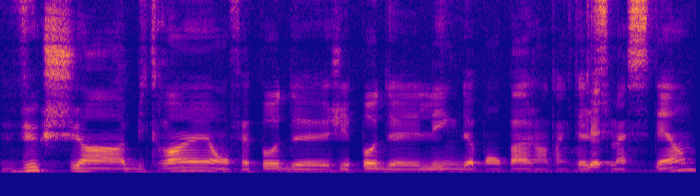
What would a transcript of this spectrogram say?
vu que je suis en bitrin, on fait pas de, j'ai pas de ligne de pompage en tant que tel Ok. sur ma citerne.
